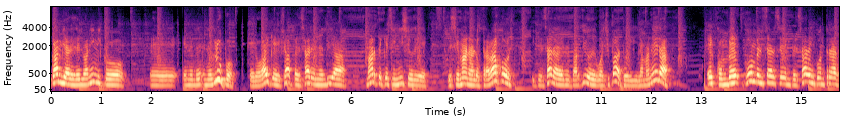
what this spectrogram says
cambia desde lo anímico eh, en, el, grupo. Pero hay que ya pensar en el día martes, que es inicio de, semana los trabajos, y pensar en el partido de Huachipato. Y la manera es convencerse, empezar a encontrar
